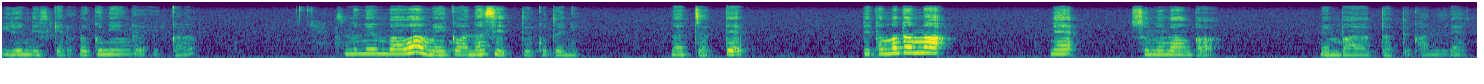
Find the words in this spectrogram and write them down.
いるんですけど6人ぐらいいるかな？そのメンバーは6日はなしっていうことになっちゃってでたまたまねそのなんかメンバーだったって感じで。す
